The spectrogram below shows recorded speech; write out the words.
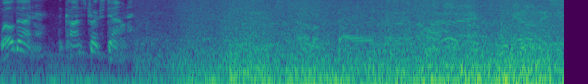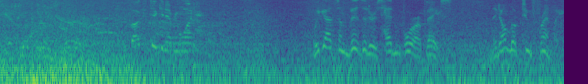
Well done. The construct's down. Clock's ticking, everyone. We got some visitors heading for our base. They don't look too friendly.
